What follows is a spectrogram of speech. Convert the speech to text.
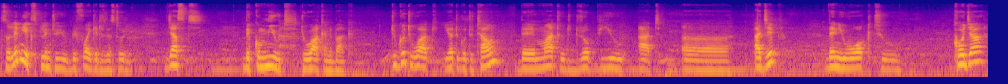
So let me explain to you before I get to the story, just the commute to work and back. To go to work, you had to go to town. The mat would drop you at uh, Ajip, then you walk to Koja,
